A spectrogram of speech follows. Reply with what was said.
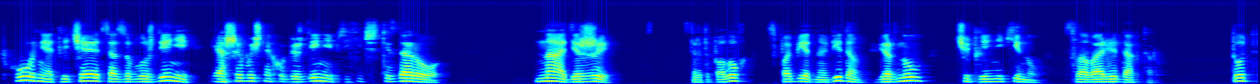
в корне отличается от заблуждений и ошибочных убеждений психически здоровых. «На, держи!» Стратополох с победным видом вернул, чуть ли не кинул, слова редактору. Тот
